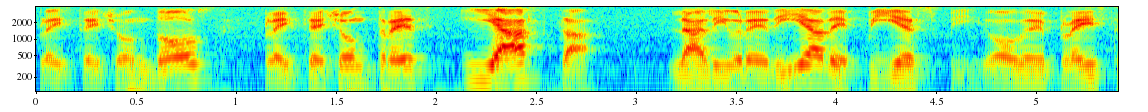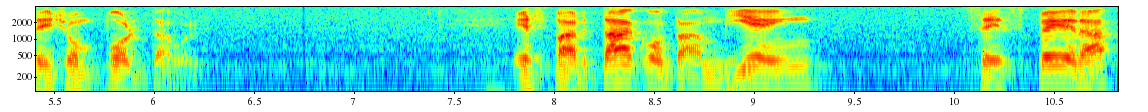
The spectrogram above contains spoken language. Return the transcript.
PlayStation 2, PlayStation 3 y hasta la librería de PSP o de PlayStation Portable. Spartaco también se espera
